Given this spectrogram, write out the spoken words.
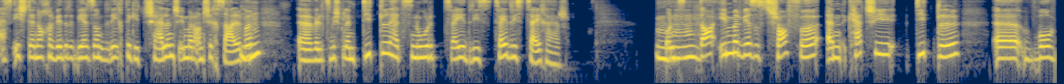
es ist dann nachher wieder wie so eine richtige Challenge immer an sich selber. Mhm. Äh, weil zum Beispiel ein Titel hat nur 32, 32 Zeichen her. Mhm. Und da immer wie es es schaffen, einen catchy Titel, äh, wo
